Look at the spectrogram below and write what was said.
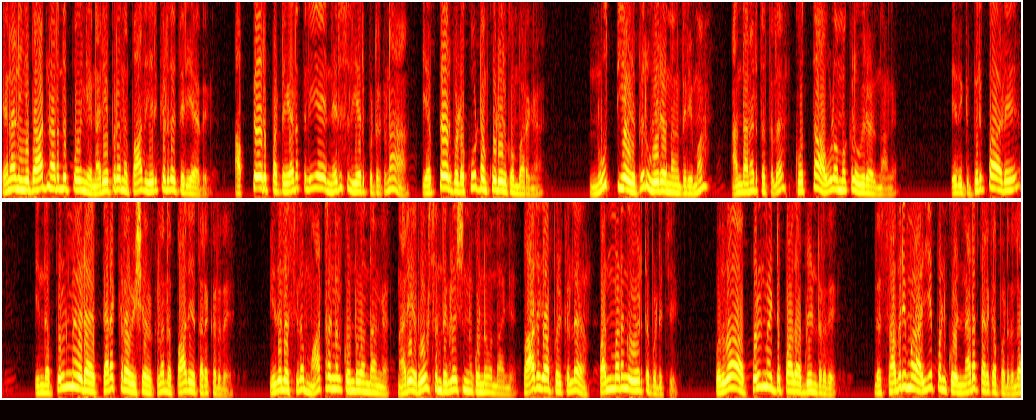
ஏன்னா நீங்கள் பாட்டு நடந்து போவீங்க. நிறைய பேர் அந்த பாதை இருக்கிறதே தெரியாது. அப்பேற்பட்ட இடத்துலயே நெரிசல் ஏற்பட்டிருக்குன்னா எப்பேற்பட்ட கூட்டம் கூடியிருக்கும் பாருங்க. நூற்றி ஏழு பேர் உயிரிழந்தாங்க தெரியுமா? அந்த அனர்த்தத்தில் கொத்தா அவ்வளோ மக்கள் உயிரிழந்தாங்க. இதுக்கு பிற்பாடு இந்த புல்மேடை திறக்கிற விஷயம் இருக்குல்ல அந்த பாதையை திறக்கிறது. இதில் சில மாற்றங்கள் கொண்டு வந்தாங்க. நிறைய ரூல்ஸ் அண்ட் ரெகுலேஷன் கொண்டு வந்தாங்க. பாதுகாப்பு இருக்குல்ல பன்மடங்கு உயர்த்தப்பட்டுச்சு. பொதுவாக புல்மேட்டு பாதை அப்படின்றது இந்த சபரிமலை ஐயப்பன் கோயில் நடை திறக்கப்படுதுல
